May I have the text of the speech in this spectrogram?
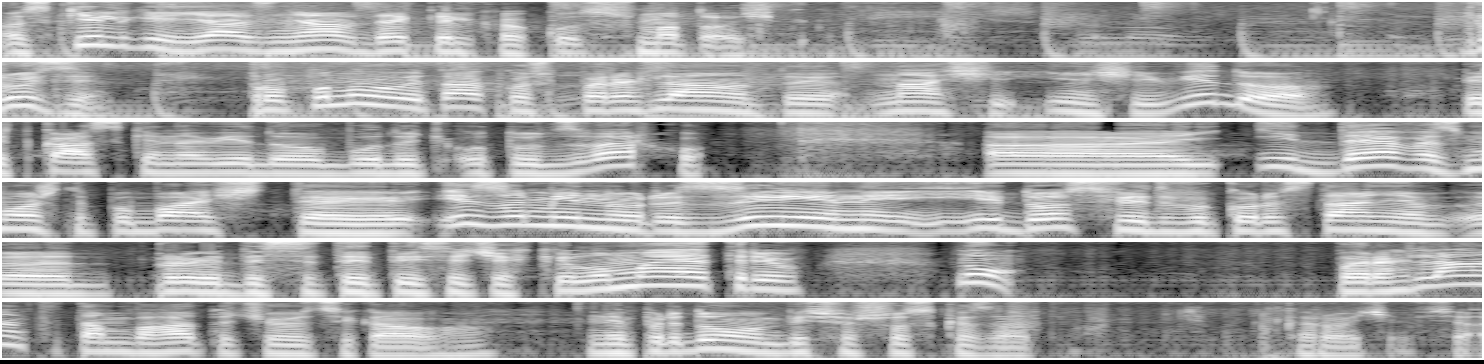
оскільки я зняв декілька шматочків. Друзі, пропоную також переглянути наші інші відео. Підказки на відео будуть отут зверху. Е, і де ви зможете побачити і заміну резини, і досвід використання е, при 10 тисячах кілометрів. Ну, переглянути там багато чого цікавого. Не придумав більше, що сказати. Коротше, все.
